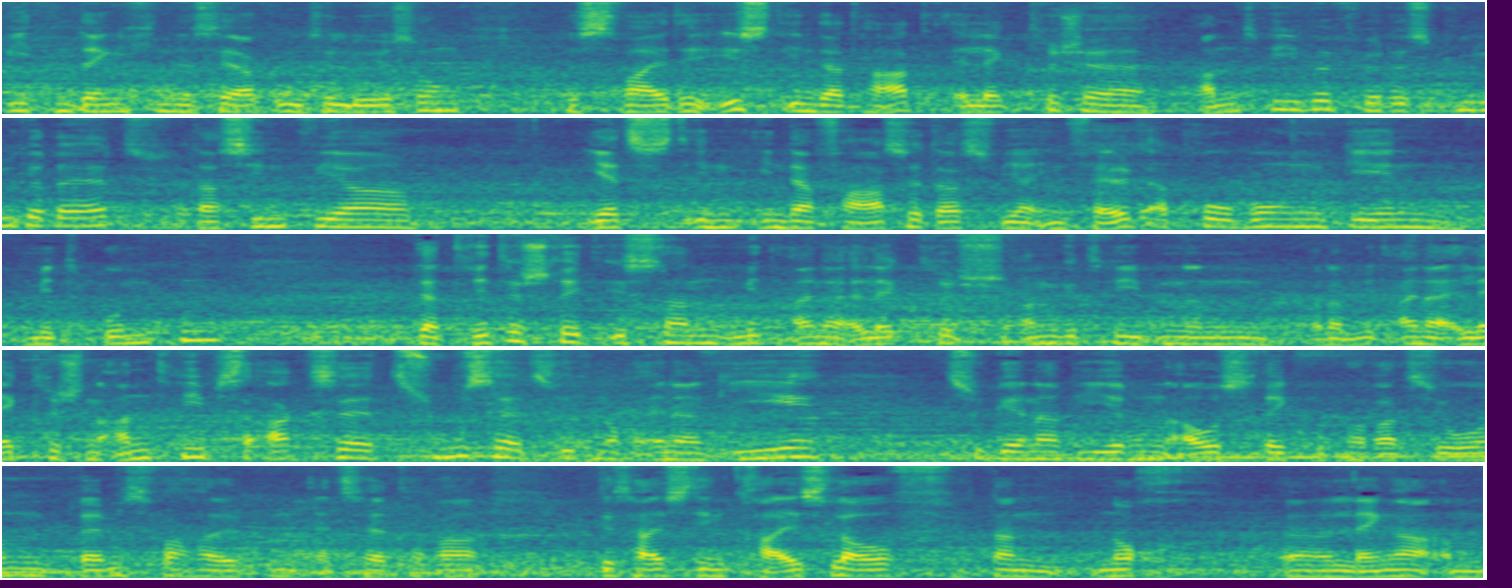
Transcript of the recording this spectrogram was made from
bieten, denke ich, eine sehr gute Lösung. Das zweite ist in der Tat elektrische Antriebe für das Kühlgerät. Da sind wir jetzt in, in der Phase, dass wir in Felderprobungen gehen mit Kunden. Der dritte Schritt ist dann mit einer elektrisch angetriebenen oder mit einer elektrischen Antriebsachse zusätzlich noch Energie zu generieren aus Rekuperation, Bremsverhalten etc. Das heißt, den Kreislauf dann noch äh, länger am,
